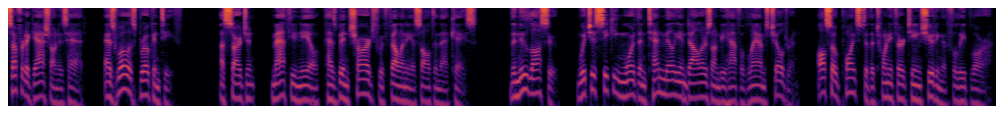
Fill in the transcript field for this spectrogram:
suffered a gash on his head, as well as broken teeth. A sergeant, Matthew Neal, has been charged with felony assault in that case. The new lawsuit, which is seeking more than $10 million on behalf of Lamb's children, also points to the 2013 shooting of Philippe Laura.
